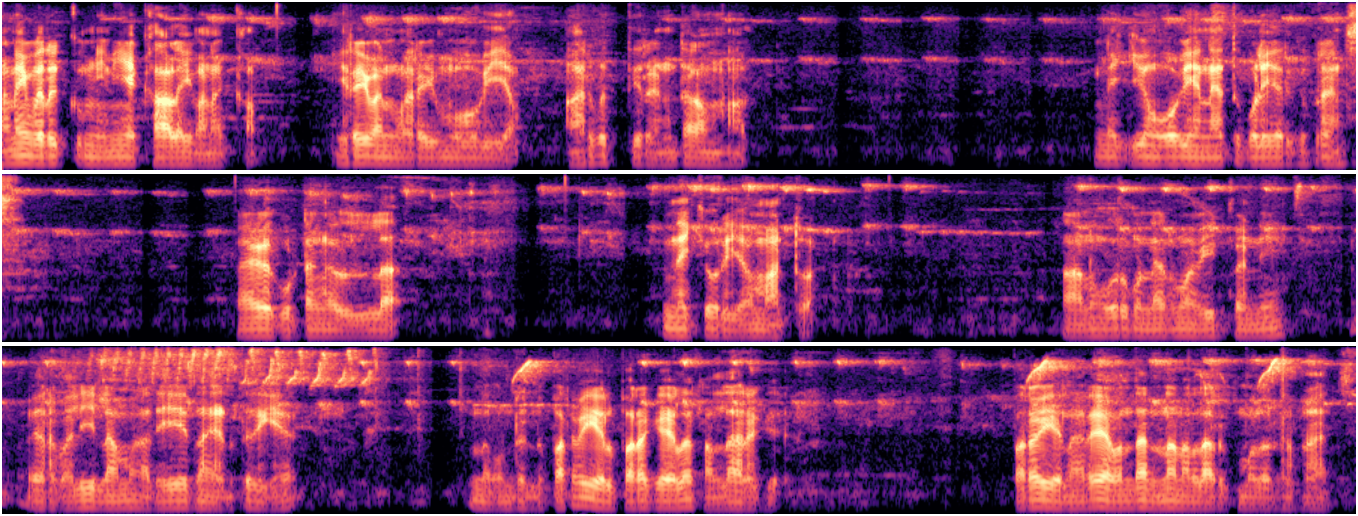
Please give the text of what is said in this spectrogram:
அனைவருக்கும் இனிய காலை வணக்கம். இறைவன் வரையும் ஓவியம் அறுபத்தி ரெண்டாம் நாள். இன்றைக்கும் ஓவியம் நேற்று போலயே இருக்குது ஃப்ரெண்ட்ஸ் மேக கூட்டங்கள் இல்லை இன்றைக்கி ஒரு ஏமாற்றம். நானும் ஒரு மணி நேரமாக வெயிட் பண்ணி வேறு வழி இல்லாமல் அதே தான் எடுத்திருக்கேன். இந்த ஒன்று ரெண்டு பறவைகள் பறக்கையெல்லாம் நல்லா இருக்குது பறவைகள் நிறையா வந்தால் இன்னும் நல்லாயிருக்கும் போல இருக்கு ஃப்ரெண்ட்ஸ்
